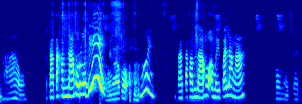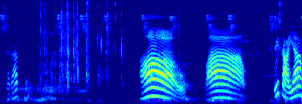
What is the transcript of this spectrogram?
Wow. Natatakam na ako, Rudy. Oo nga po. Uy, natatakam na ako. Amoy pa lang ah. Oh my God, sarap. Wow. Wow. Uy, sayang.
